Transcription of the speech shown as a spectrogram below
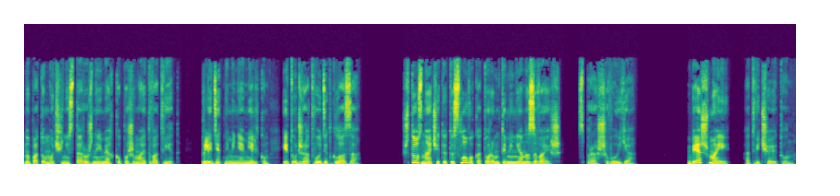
но потом очень осторожно и мягко пожимает в ответ, глядит на меня мельком и тут же отводит глаза. «Что значит это слово, которым ты меня называешь?» — спрашиваю я. «Беш мои», — отвечает он.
